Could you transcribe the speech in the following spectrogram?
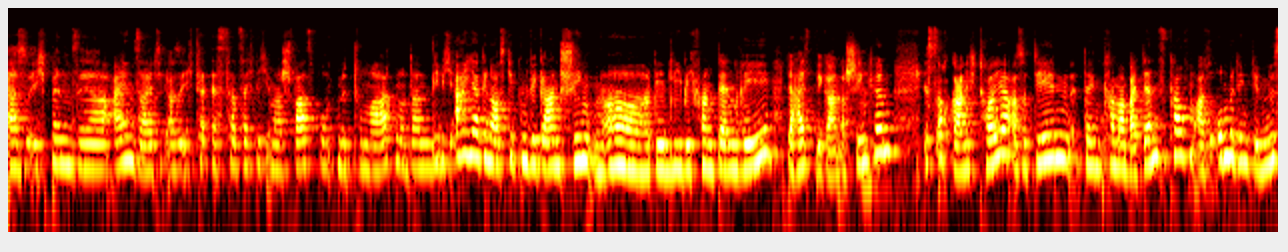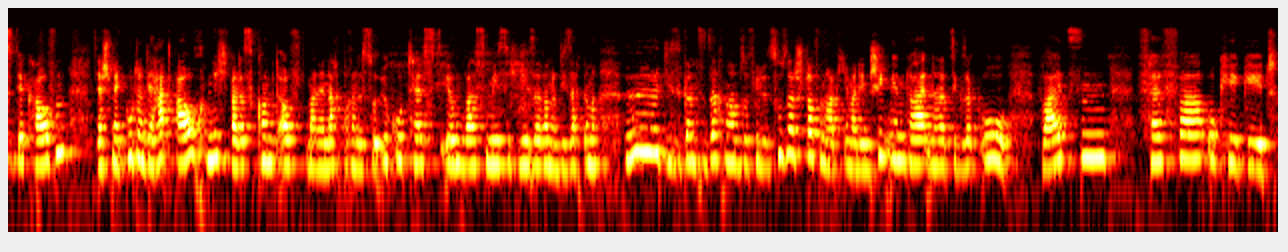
Also ich bin sehr einseitig. Also ich esse tatsächlich immer Schwarzbrot mit Tomaten und dann liebe ich, ah ja genau, es gibt einen veganen Schinken. Oh, den liebe ich von Denre. Der heißt veganer Schinken. Ist auch gar nicht teuer. Also den, den kann man bei Dens kaufen. Also unbedingt, den müsst ihr kaufen. Der schmeckt gut und der hat auch nicht, weil das kommt auf, meine Nachbarin ist so Ökotest, irgendwas mäßig Leserin und die sagt immer, äh, diese ganzen Sachen haben so viele Zusatzstoffe. Und habe ich immer den Schinken hingehalten und dann hat sie gesagt, oh, Weizen, Pfeffer, okay, geht.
